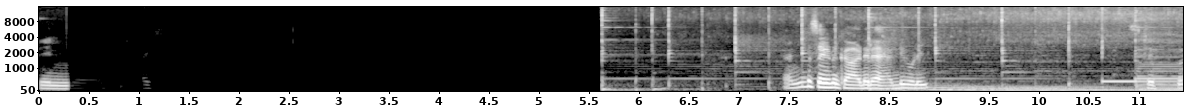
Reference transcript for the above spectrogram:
പിന്നെ രണ്ട് സൈഡ് കാടിലെ അടിപൊളി. സ്റ്റെപ്പ്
